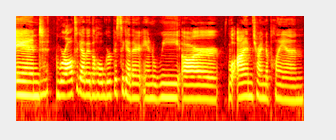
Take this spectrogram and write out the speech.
And we're all together, the whole group is together, and we are, well, I'm trying to plan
